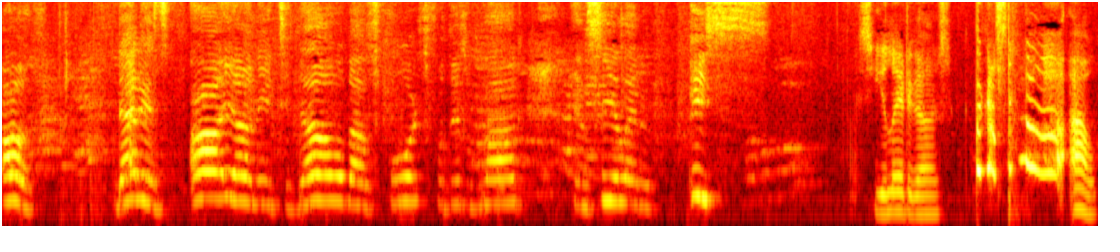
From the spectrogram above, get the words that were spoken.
Oh, that is all y'all need to know about sports for this vlog. And see you later. Peace. See you later, guys. Ow.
